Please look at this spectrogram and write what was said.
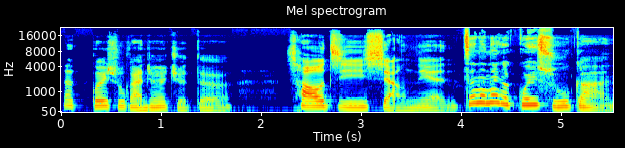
那归属感就会觉得超级想念，真的那个归属感。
